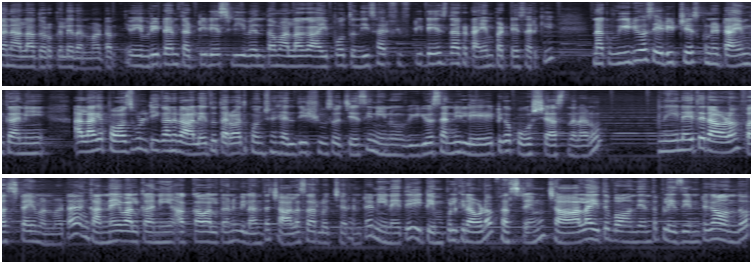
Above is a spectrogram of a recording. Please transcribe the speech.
కానీ అలా దొరకలేదనమాట every time thirty days leave వెళ్తాం అలాగా అయిపోతుంది. ఈసారి ఫిఫ్టీ డేస్ దాకా టైం పట్టేసరికి నాకు వీడియోస్ ఎడిట్ చేసుకునే టైం కానీ అలాగే పాసిబిలిటీ కానీ రాలేదు. తర్వాత కొంచెం హెల్త్ ఇష్యూస్ వచ్చేసి నేను వీడియోస్ అన్నీ లేట్గా పోస్ట్ చేస్తున్నాను. నేనైతే రావడం ఫస్ట్ టైం అనమాట ఇంకా అన్నయ్య వాళ్ళు కానీ అక్క వాళ్ళు కానీ వీళ్ళంతా చాలాసార్లు వచ్చారంటే నేనైతే ఈ టెంపుల్కి రావడం ఫస్ట్ టైం. చాలా అయితే బాగుంది. ఎంత ప్లెజెంట్గా ఉందో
